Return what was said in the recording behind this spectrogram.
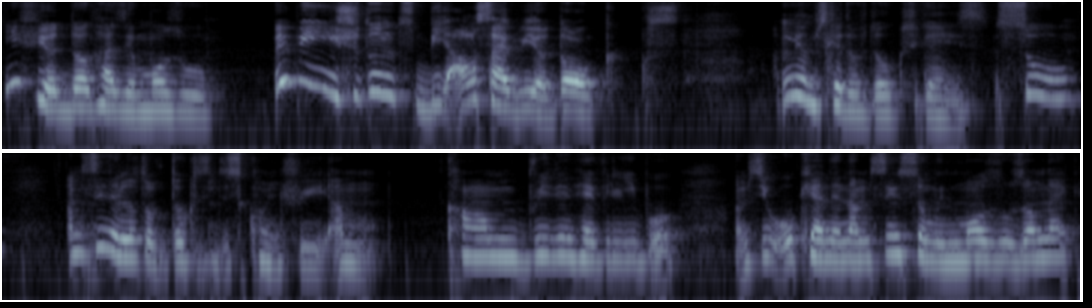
if your dog has a muzzle maybe you shouldn't be outside with your dog i mean i'm scared of dogs you guys. So i'm seeing a lot of dogs in this country. I'm calm breathing heavily but I'm still okay. And then I'm seeing some with muzzles. I'm like,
